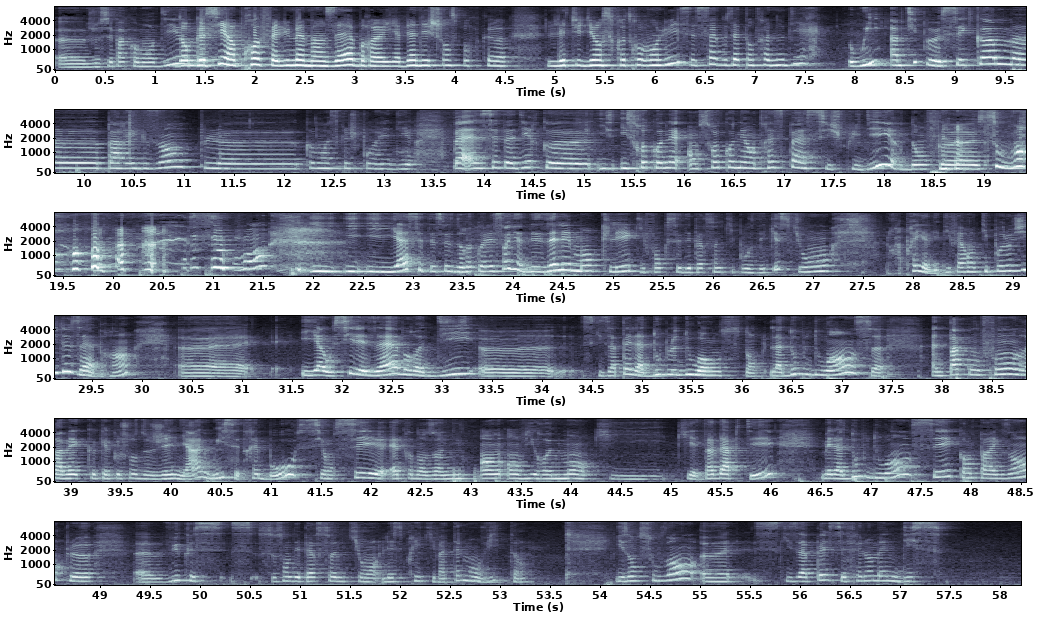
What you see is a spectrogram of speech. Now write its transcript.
Euh, je ne sais pas comment dire. Donc si un prof est lui-même un zèbre, il y a bien des chances pour que l'étudiant se retrouve en lui, c'est ça que vous êtes en train de nous dire? Oui, un petit peu. C'est comme, euh, par exemple, euh, comment est-ce que je pourrais dire? Ben, C'est-à-dire que il, se reconnaît, on se reconnaît entre espèces, si je puis dire. Donc euh, souvent, souvent, il, il, y a cette espèce de reconnaissance. Il y a des éléments clés qui font que c'est des personnes qui posent des questions. Alors après, il y a des différentes typologies de zèbres. Hein. Il y a aussi les zèbres dits, ce qu'ils appellent la double douance. Donc la double douance à ne pas confondre avec quelque chose de génial. Oui, c'est très beau si on sait être dans un, environnement qui, qui, est adapté. Mais la double douance, c'est quand, par exemple, euh, vu que ce sont des personnes qui ont l'esprit qui va tellement vite, hein, ils ont souvent euh, ce qu'ils appellent ces phénomènes 10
